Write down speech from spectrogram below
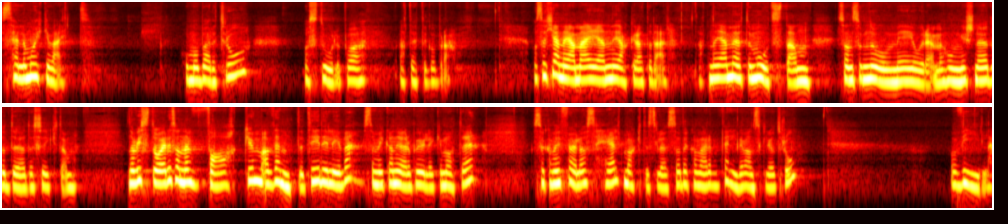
Selv om hun ikke veit. Hun må bare tro og stole på at dette går bra. Og så kjenner jeg meg igjen i akkurat det der. At Når jeg møter motstand, sånn som Noomi gjorde, med hungersnød og død og sykdom Når vi står i sånne vakuum av ventetid i livet, som vi kan gjøre på ulike måter, så kan vi føle oss helt maktesløse, og det kan være veldig vanskelig å tro. Og hvile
